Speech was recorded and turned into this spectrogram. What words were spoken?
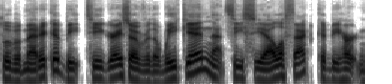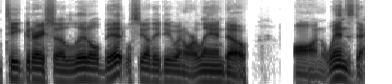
Club America beat Tigres over the weekend. That CCL effect could be hurting Tigres a little bit. We'll see how they do in Orlando on Wednesday.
